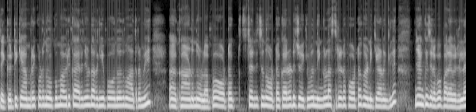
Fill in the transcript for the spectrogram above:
സെക്യൂരിറ്റി ക്യാമറയിൽ കൂടെ നോക്കുമ്പോൾ അവർ കരഞ്ഞുകൊണ്ട് ഇറങ്ങി പോകുന്നത് മാത്രമേ കാണുന്നുള്ളൂ. അപ്പോൾ ഓട്ടോ സ്റ്റാൻഡിൽ ചെന്ന് ഓട്ടോക്കാരോട് ചോദിക്കും ചോദിക്കുമ്പോൾ നിങ്ങൾ ആ സ്ത്രീയുടെ ഫോട്ടോ കാണിക്കുകയാണെങ്കിൽ ഞങ്ങൾക്ക് ചിലപ്പോൾ പറയാൻ പറ്റില്ല.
